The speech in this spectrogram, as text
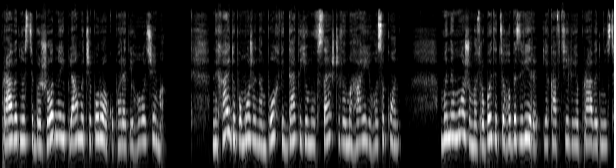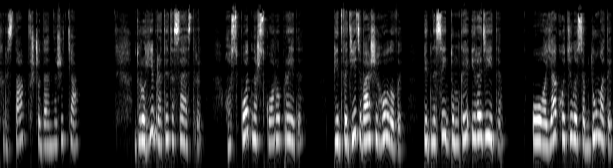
праведності без жодної плями чи пороку перед його очима. Нехай допоможе нам Бог віддати йому все, що вимагає його закон. Ми не можемо зробити цього без віри, яка втілює праведність Христа в щоденне життя. Дорогі брати та сестри, Господь наш скоро прийде. Підведіть ваші голови, піднесіть думки і радійте. О, як хотілося б думати,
